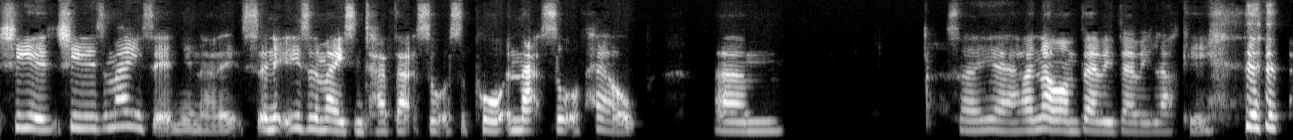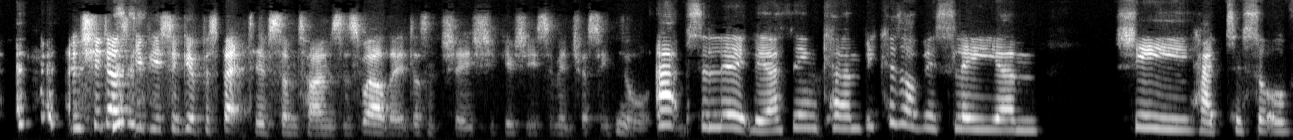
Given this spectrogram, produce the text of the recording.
she is she is amazing you know it's and it is amazing to have that sort of support and that sort of help. Um so yeah i know i'm very very lucky. And she does give you some good perspectives sometimes as well though doesn't she? She gives you some interesting thoughts. absolutely. I think um because obviously um she had to sort of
